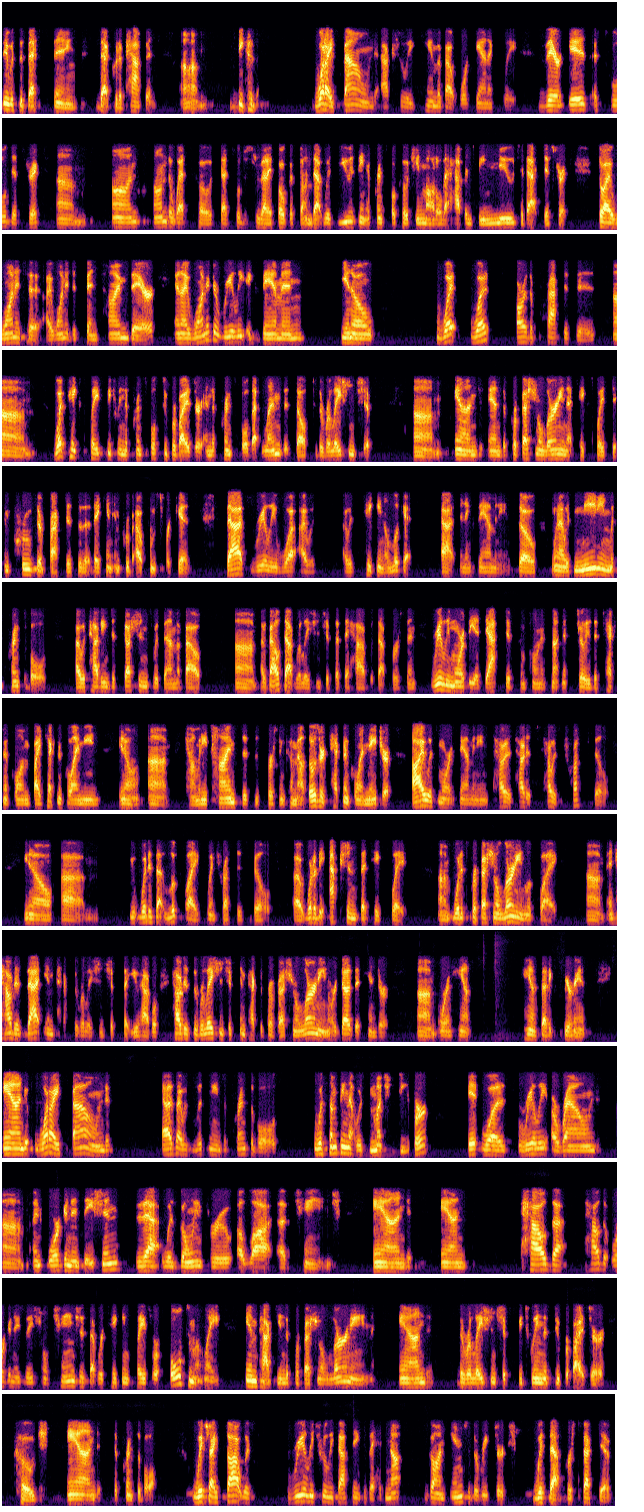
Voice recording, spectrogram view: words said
it was the best thing that could have happened um, because what I found actually came about organically. There is a school district um, on on the West Coast, that school district that I focused on, that was using a principal coaching model that happened to be new to that district. So I wanted to I wanted to spend time there, and I wanted to really examine, you know, what what are the practices, um, what takes place between the principal supervisor and the principal that lends itself to the relationship um, and and the professional learning that takes place to improve their practice so that they can improve outcomes for kids that's really what I was I was taking a look at at and examining. So when I was meeting with principals, I was having discussions with them about um, about that relationship that they have with that person. Really, more of the adaptive components, not necessarily the technical. And by technical, I mean you know um, how many times does this person come out? Those are technical in nature. I was more examining how is how does how is trust built? You know, um, what does that look like when trust is built? Uh, what are the actions that take place? Um, what does professional learning look like? Um, and how does that impact the relationships that you have? Or how does the relationship impact the professional learning, or does it hinder um, or enhance enhance that experience? And what I found as I was listening to principals was something that was much deeper. It was really around um, an organization that was going through a lot of change and and how the how the organizational changes that were taking place were ultimately impacting the professional learning and the relationships between the supervisor, coach, and the principal, which I thought was really truly fascinating because I had not gone into the research with that perspective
